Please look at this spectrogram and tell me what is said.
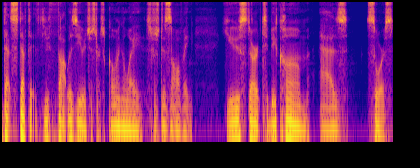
that stuff that you thought was you it just starts going away it starts dissolving you start to become as source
